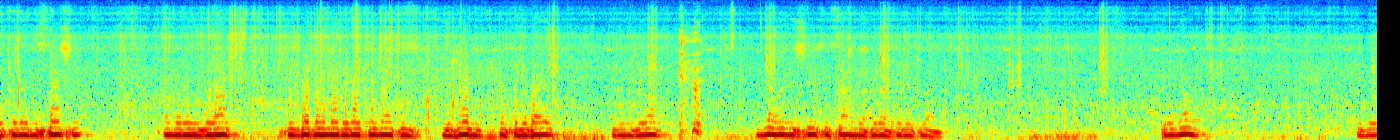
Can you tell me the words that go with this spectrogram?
Життя, коли містечко, он організував, щоб допомогти розприйняти і жили, як подобає, організував новий соціального характеру план. Прийняв і десь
